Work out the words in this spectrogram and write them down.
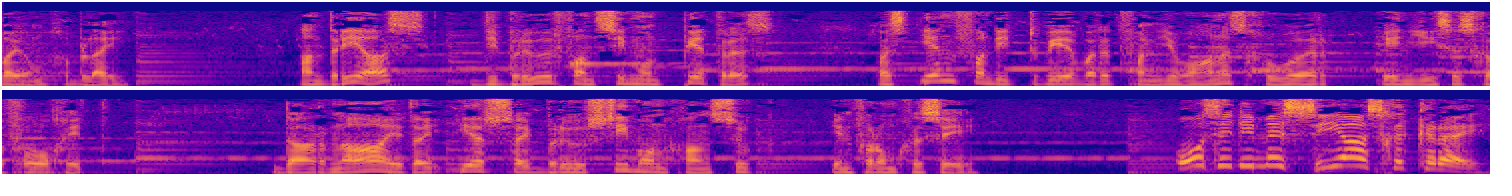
by hom gebly. Andreas, die broer van Simon Petrus, was een van die twee wat dit van Johannes gehoor en Jesus gevolg het. Daarna het hy eers sy broer Simon gaan soek en vir hom gesê: Ons het die Messias gekry.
